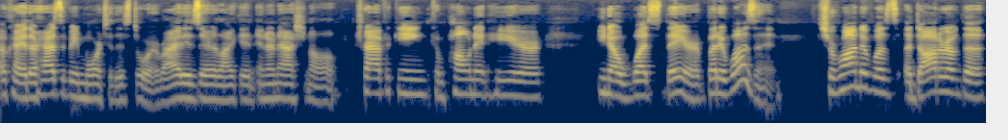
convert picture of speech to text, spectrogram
okay, there has to be more to this story, right? Is there like an international trafficking component here? You know, what's there? But it wasn't. Sharonda was a daughter of the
